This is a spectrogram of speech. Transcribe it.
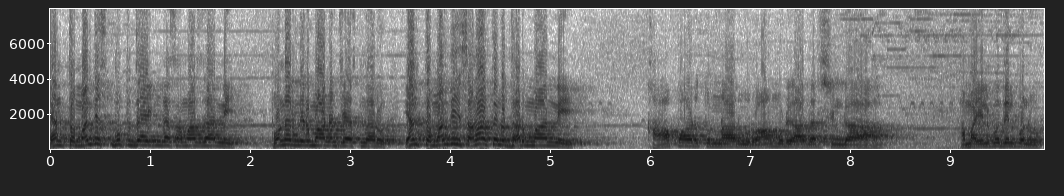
ఎంతమంది స్ఫూర్తిదాయకంగా సమాజాన్ని పునర్నిర్మాణం చేస్తున్నారు ఎంతమంది సనాతన ధర్మాన్ని కాపాడుతున్నారు రాముడి ఆదర్శంగా. అమ్మ ఎలుపు తెలుపు నువ్వు.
